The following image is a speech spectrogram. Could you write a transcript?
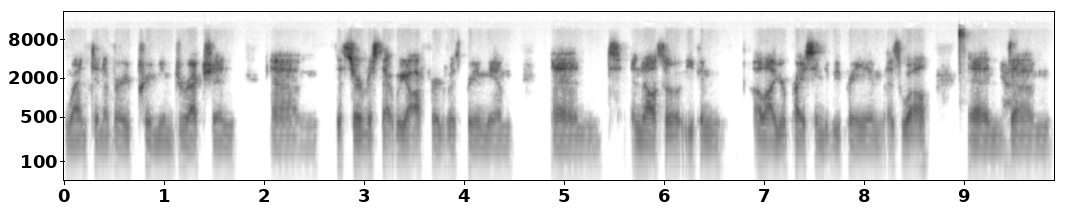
went in a very premium direction. Um, the service that we offered was premium, and and also you can allow your pricing to be premium as well. And yeah. um,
